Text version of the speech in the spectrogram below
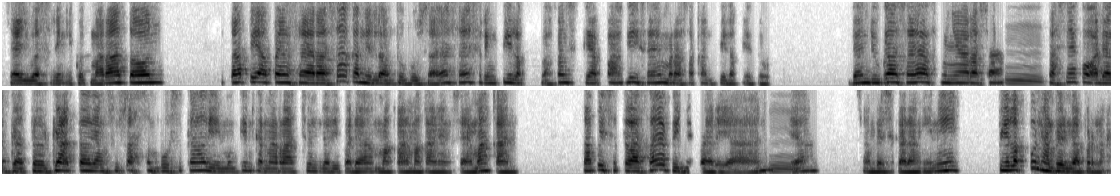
saya juga sering ikut maraton. Tapi apa yang saya rasakan di dalam tubuh saya, saya sering pilek. Bahkan setiap pagi saya merasakan pilek itu. Dan juga saya punya rasa, hmm. rasanya kok ada gatel-gatel yang susah sembuh sekali. Mungkin karena racun daripada makan-makan yang saya makan. Tapi setelah saya vegetarian, hmm. ya sampai sekarang ini, pilek pun hampir nggak pernah.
